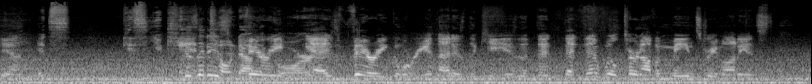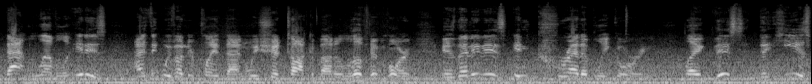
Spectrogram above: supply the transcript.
Yeah. It's because you can't Because it is tone down very, the gore. yeah, it's very gory, and that is the key. Is that, that that that will turn off a mainstream audience. That level, it is. I think we've underplayed that, and we should talk about it a little bit more. Is that it is incredibly gory. Like this, that he is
